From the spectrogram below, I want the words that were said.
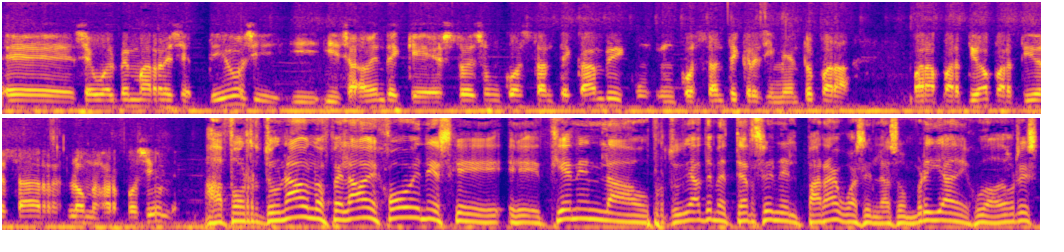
eh, se vuelven más receptivos y, y- y saben de que esto es un constante cambio y un un constante crecimiento para, para partido a partido estar lo mejor posible. Afortunados los pelados jóvenes que eh, tienen la oportunidad de meterse en el paraguas, en la sombrilla de jugadores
